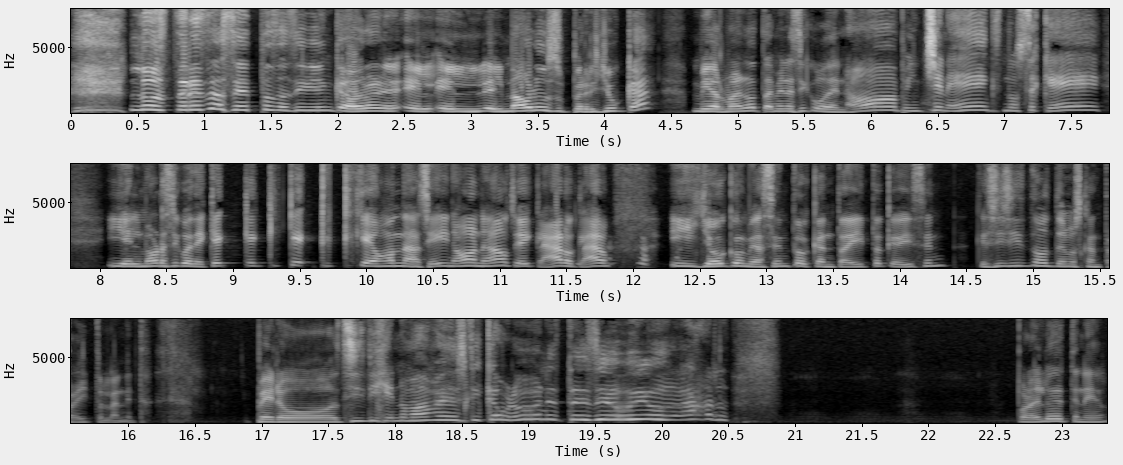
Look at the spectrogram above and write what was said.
los tres acentos así bien cabrón. El, el, el, Mauro Super Yuca, mi hermano también así como de, no, pinche Nex, no sé qué. Y el Mauro así como de, ¿qué, qué, qué, qué, qué onda? Sí, no, no, sí, claro, claro. Y yo con mi acento cantadito que dicen, que sí, sí, no tenemos cantadito, la neta. Pero sí dije, no mames, qué cabrón está ese audio. Por ahí lo de tener.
